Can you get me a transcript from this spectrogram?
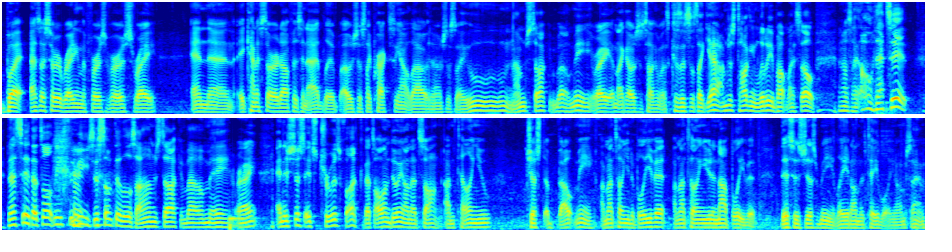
But as I started writing the first verse, right, and then it kind of started off as an ad lib. I was just like practicing out loud, and I was just like, "Ooh, I'm just talking about me," right? And like I was just talking about because it's just like, yeah, I'm just talking literally about myself. And I was like, "Oh, that's it. That's it. That's all it needs to be. It's just something little. So I'm just talking about me, right?" And it's just it's true as fuck. That's all I'm doing on that song. I'm telling you, just about me. I'm not telling you to believe it. I'm not telling you to not believe it. This is just me. Lay it on the table. You know what I'm saying?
